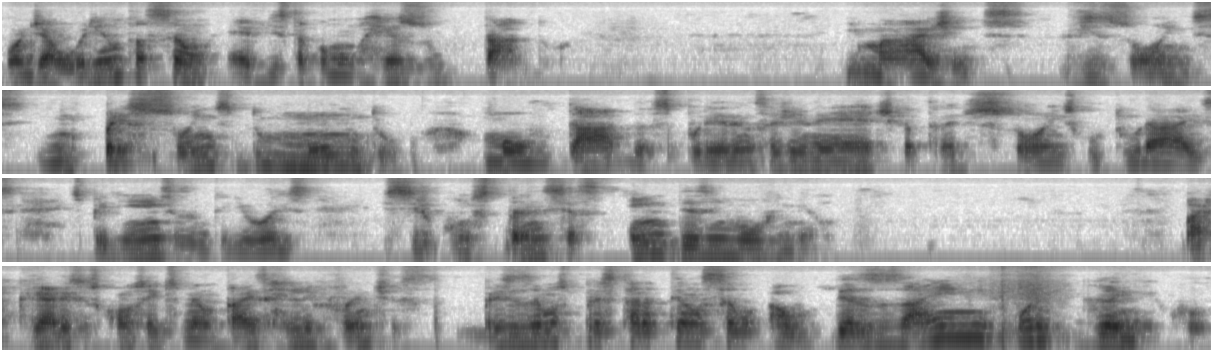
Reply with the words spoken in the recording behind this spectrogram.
onde a orientação é vista como um resultado. Imagens, visões e impressões do mundo moldadas por herança genética, tradições culturais, experiências anteriores e circunstâncias em desenvolvimento. Para criar esses conceitos mentais relevantes, precisamos prestar atenção ao design orgânico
